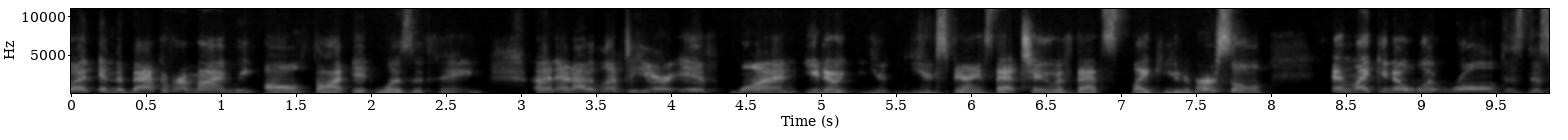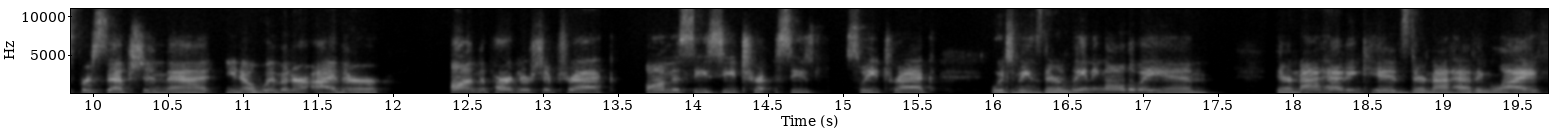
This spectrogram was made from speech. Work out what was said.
but in the back of our mind we all thought it was a thing. Uh, and i would love to hear if one you know you you experience that too if that's like universal. And like you know what role does this perception that you know women are either on the partnership track on the cc tra- suite track which means they're leaning all the way in they're not having kids they're not having life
